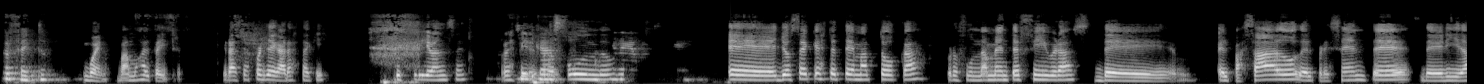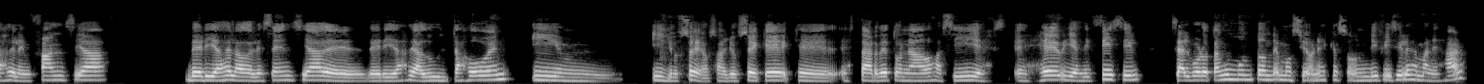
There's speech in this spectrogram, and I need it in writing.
Perfecto. Bueno, vamos al Patreon. Gracias por llegar hasta aquí. Suscríbanse, respiren profundo. Eh, yo sé que este tema toca profundamente fibras de el pasado, del presente, de heridas de la infancia, de heridas de la adolescencia, de, heridas de adulta joven y, y, yo sé, o sea, yo sé que, que estar detonados así es, es heavy, es difícil, se alborotan un montón de emociones que son difíciles de manejar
